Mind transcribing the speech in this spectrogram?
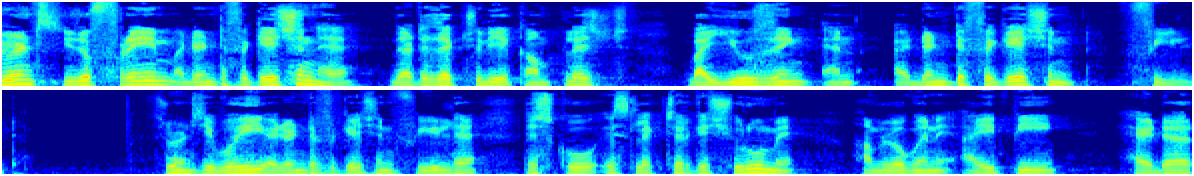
یہ جو فریم آئیڈینٹیفکیشن ہے that is actually a accomplished by using an identification field students یہ وہی آئیڈینٹیفیکیشن فیلڈ ہے جس کو اس لیکچر کے شروع میں ہم لوگوں نے آئی پی ہیڈر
